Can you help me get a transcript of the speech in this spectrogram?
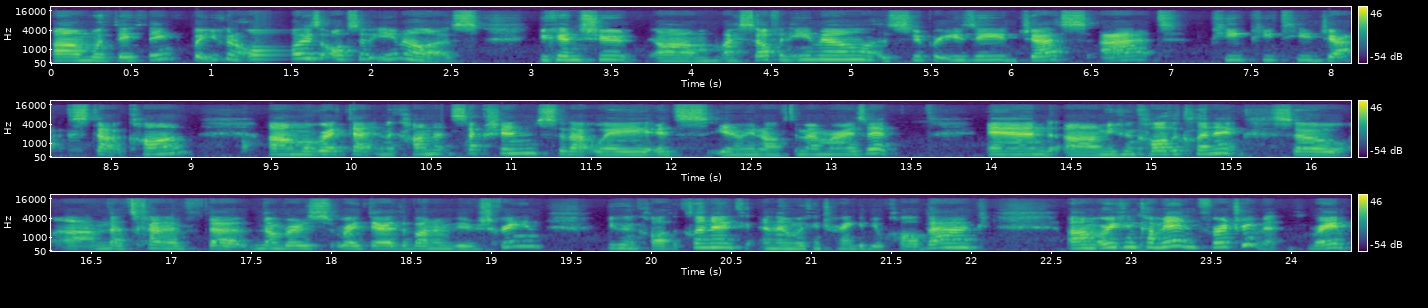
um, what they think, but you can always also email us. You can shoot um, myself an email. It's super easy, jess at pptjax.com. Um, we'll write that in the comments section so that way it's, you know, you don't have to memorize it. And um, you can call the clinic. So um, that's kind of the numbers right there at the bottom of your screen. You can call the clinic and then we can try and give you a call back. Um, or you can come in for a treatment, right?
